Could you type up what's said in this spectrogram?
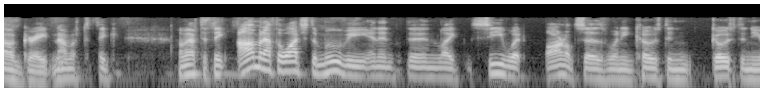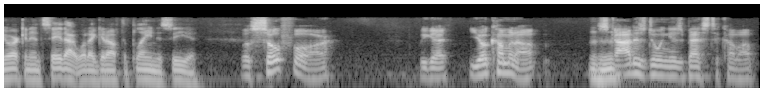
Oh, great! Now I'm gonna have to think. I'm gonna have to think. I'm gonna have to watch the movie and then then like see what Arnold says when he goes to goes to New York and then say that when I get off the plane to see you. Well, so far, we got you're coming up. Mhm. Scott is doing his best to come up.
